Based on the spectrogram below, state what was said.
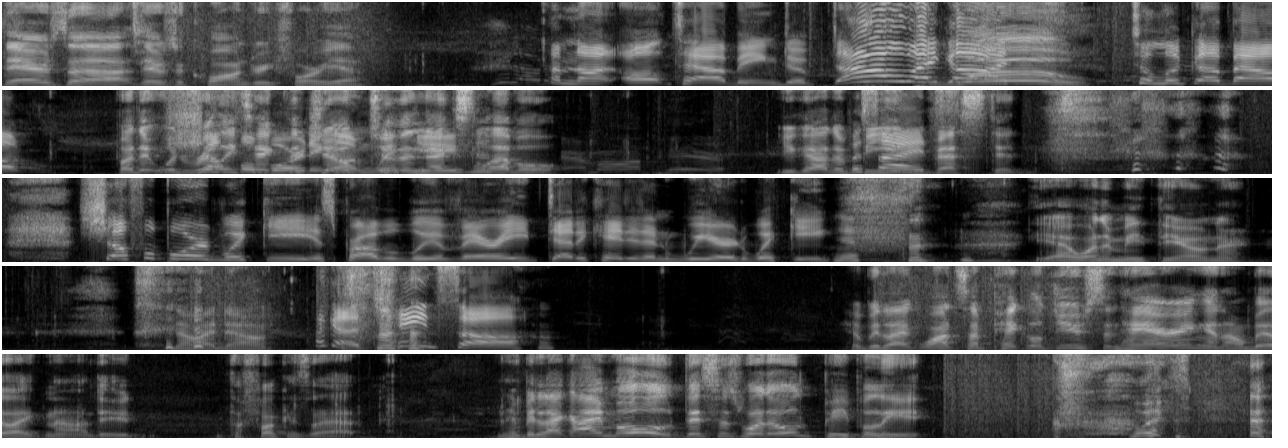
There's a there's a quandary for you. I'm not alt tabbing to. Oh my god! Whoa! To look about. But it would really take the joke to the next level. You gotta be invested. Shuffleboard Wiki is probably a very dedicated and weird wiki. Yeah, I want to meet the owner. No, I don't. I got a chainsaw. He'll be like, "Want some pickle juice and herring?" And I'll be like, "Nah, dude. What the fuck is that?" And he'll be like, "I'm old. This is what old people eat."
